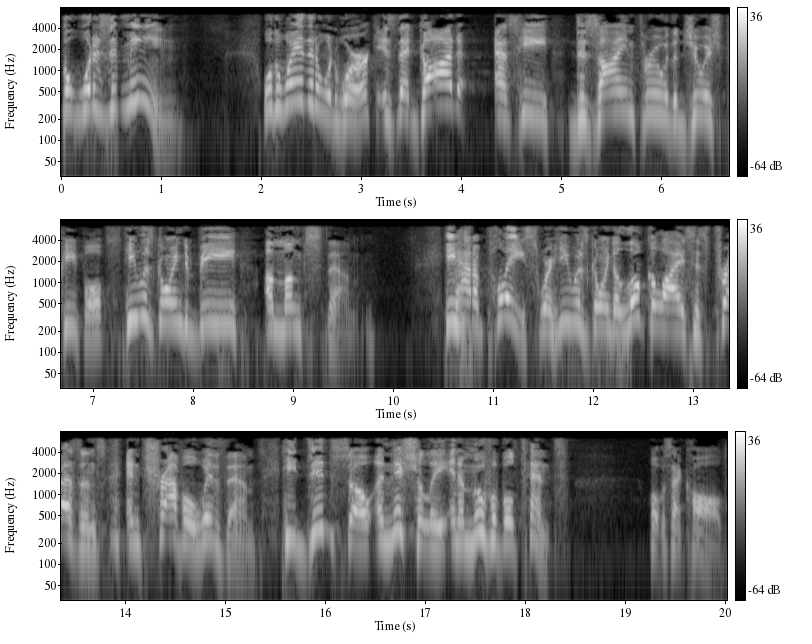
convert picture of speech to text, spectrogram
But what does it mean? Well, the way that it would work is that God, as He designed through the Jewish people, He was going to be amongst them. He had a place where he was going to localize his presence and travel with them. He did so initially in a movable tent. What was that called?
